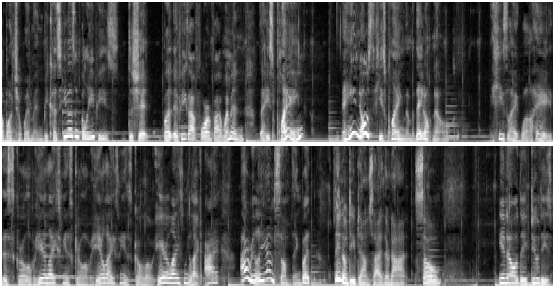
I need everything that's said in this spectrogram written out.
a bunch of women because he doesn't believe he's the shit. But if he got four or five women that he's playing, and he knows he's playing them, but they don't know. He's like, well, hey, this girl over here likes me. This girl over here likes me. This girl over here likes me. Like I, I really am something. But they know deep down inside they're not. So, you know, they do these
